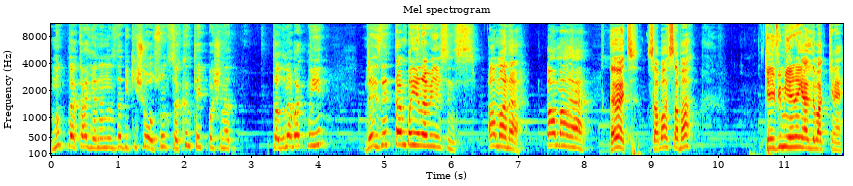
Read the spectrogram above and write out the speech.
mutlaka yanınızda bir kişi olsun. Sakın tek başına tadına bakmayın. Lezzetten bayanabilirsiniz. Aman ha. Aman ha. Evet sabah sabah keyfim yerine geldi bak yine.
